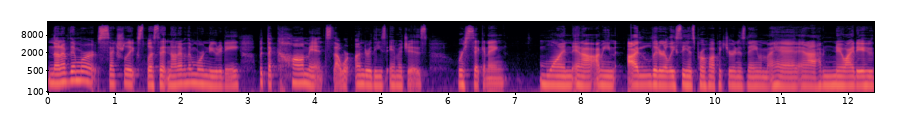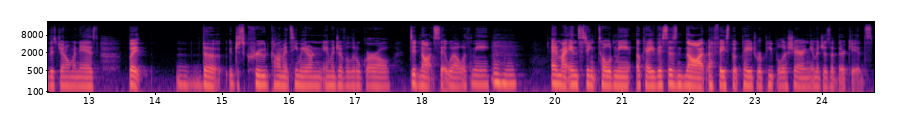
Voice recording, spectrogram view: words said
none of them were sexually explicit. None of them were nudity. But the comments that were under these images were sickening one and I, I mean i literally see his profile picture and his name in my head and i have no idea who this gentleman is but the just crude comments he made on an image of a little girl did not sit well with me mm-hmm. And my instinct told me okay this is not a facebook page where people are sharing images of their kids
